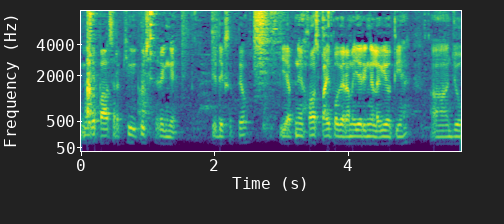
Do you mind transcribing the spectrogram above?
मेरे पास रखी हुई कुछ रिंगे, ये देख सकते हो, ये अपने हॉस पाइप वगैरह में ये रिंगें लगी होती हैं जो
